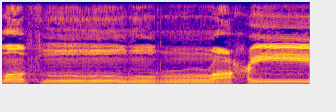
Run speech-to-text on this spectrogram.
غفور رحيم.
